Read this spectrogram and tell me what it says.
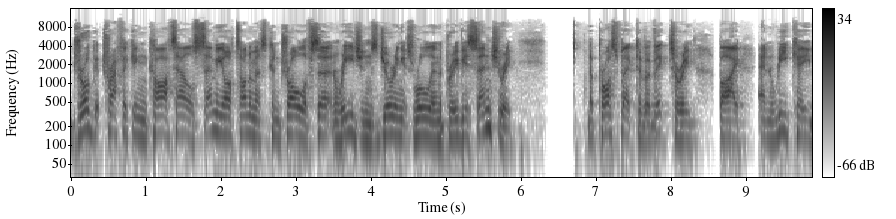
drug trafficking cartels semi-autonomous control of certain regions during its rule in the previous century. The prospect of a victory by Enrique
